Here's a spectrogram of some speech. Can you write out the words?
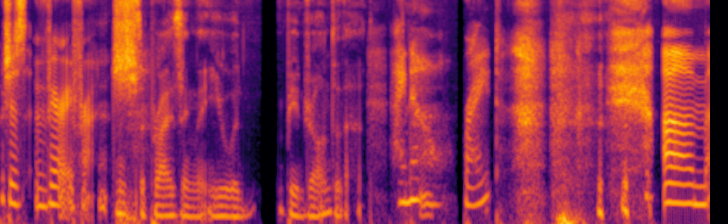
which is very It's French. surprising that you would be drawn to that. I know, right? um,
